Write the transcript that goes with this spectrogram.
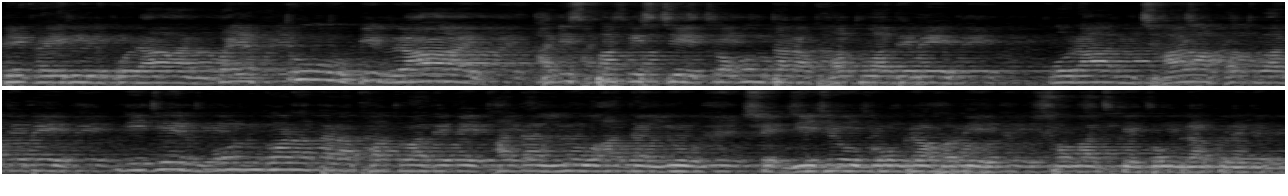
بغير القرآن ويكتو بالراي হাদিস পাক এসছে তখন তারা ফতোয়া দেবে কোরআন ছাড়া ফতোয়া দেবে নিজের মন গড়া তারা ফতোয়া দেবে ফাদাল্লু আদাল্লু সে নিজেও গোমরা হবে সমাজকে গোমরা করে দেবে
